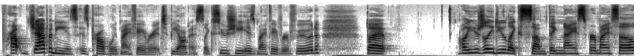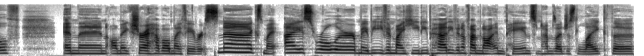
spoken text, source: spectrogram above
pro- japanese is probably my favorite to be honest like sushi is my favorite food but I'll usually do like something nice for myself. And then I'll make sure I have all my favorite snacks, my ice roller, maybe even my heaty pad, even if I'm not in pain. Sometimes I just like the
